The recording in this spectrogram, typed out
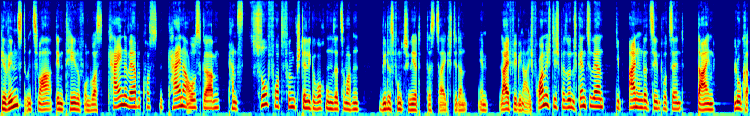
gewinnst und zwar dem Telefon. Du hast keine Werbekosten, keine Ausgaben, kannst sofort fünfstellige Wochenumsätze machen. Wie das funktioniert, das zeige ich dir dann im Live-Webinar. Ich freue mich, dich persönlich kennenzulernen. Gib 110 Prozent, dein Luca.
